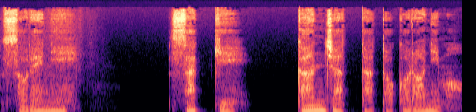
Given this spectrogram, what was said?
それに、さっき噛んじゃったところにも。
